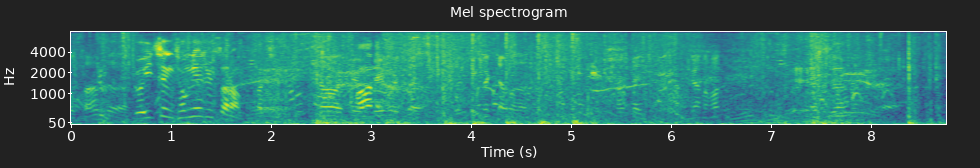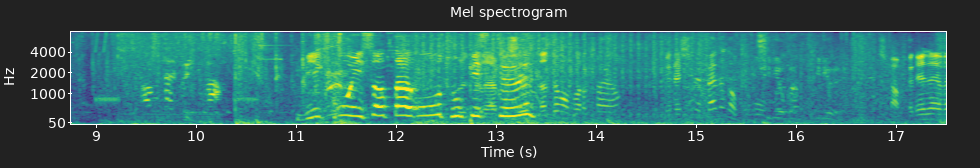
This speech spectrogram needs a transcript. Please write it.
어 사운드 이거 2층 정리해 줄 사람 같이 저 지금 아, 네. 내고 있어요 빅백 잡아놨어 방패 그냥 나가자. 나이스 믿고 있었다고 둠피스트 난정만 바로 타요. 얘네 심해 빼는 거 보고. 치료가 필요해. 안 빼. 얘네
